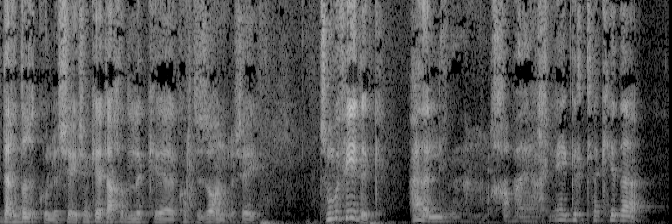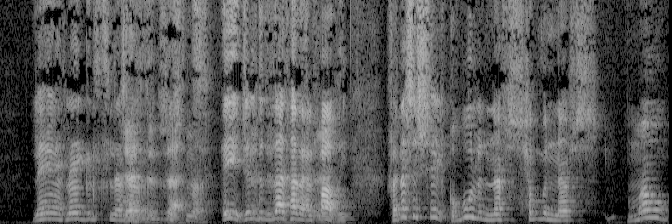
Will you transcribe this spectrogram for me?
يدغدغك ولا شيء. عشان كذا تاخذ لك كورتيزون ولا شيء. بس مو بيفيدك. هذا اللي خبا يا أخي ليه قلت له كذا؟ ليه ليه قلت له؟ جلد الذات. اي جلد الذات هذا على الفاضي. فنفس الشيء قبول النفس حب النفس ما هو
